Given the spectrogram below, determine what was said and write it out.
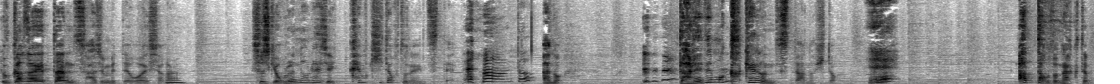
伺えたんです初めてお会いしたから、うん。正直俺のラジオ一回も聞いたことないんですって。本当？あの誰でも書けるんですってあの人。え？会ったことなくても。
